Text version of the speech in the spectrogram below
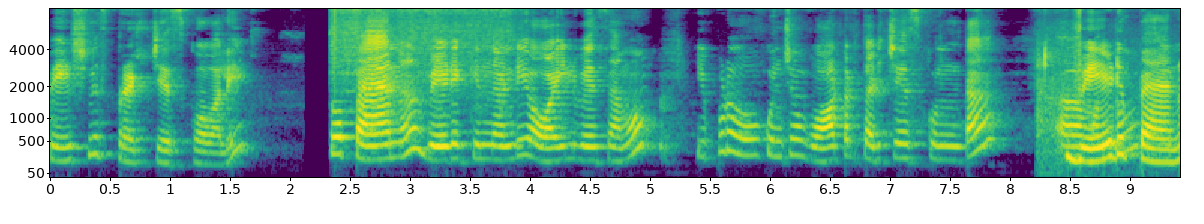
పేస్ట్ని స్ప్రెడ్ చేసుకోవాలి. సో ప్యాన్ వేడెక్కిందండి ఆయిల్ వేసాము. ఇప్పుడు కొంచెం వాటర్ తడి చేసుకుంటా వేడి ప్యాన్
